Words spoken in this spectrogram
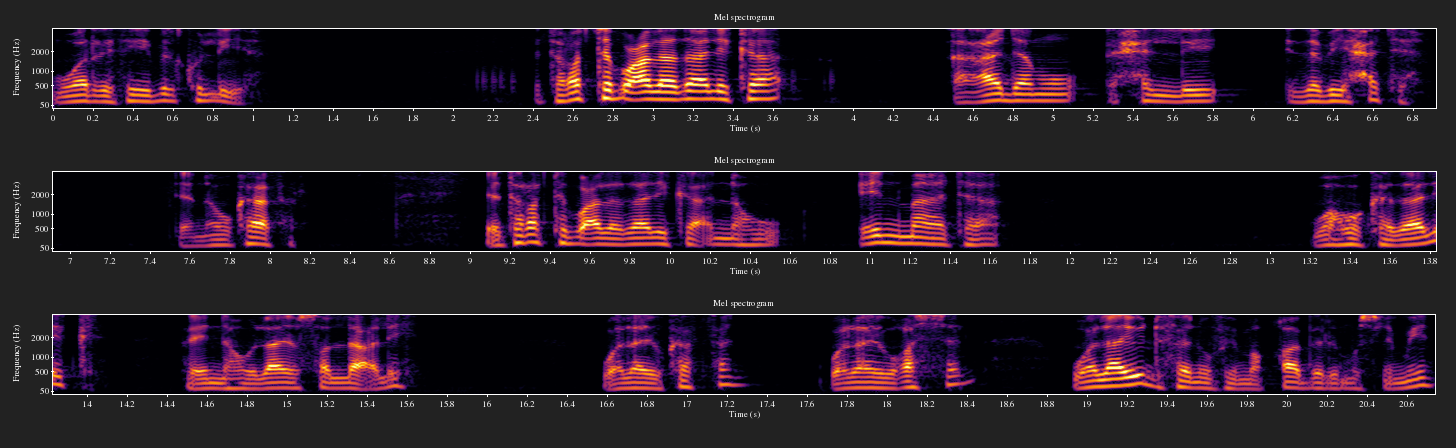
مورثه بالكلية. يترتب على ذلك عدم حل ذبيحته لأنه كافر. يترتب على ذلك أنه إن مات وهو كذلك فإنه لا يصلى عليه ولا يكفن ولا يغسل ولا يدفن في مقابر المسلمين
